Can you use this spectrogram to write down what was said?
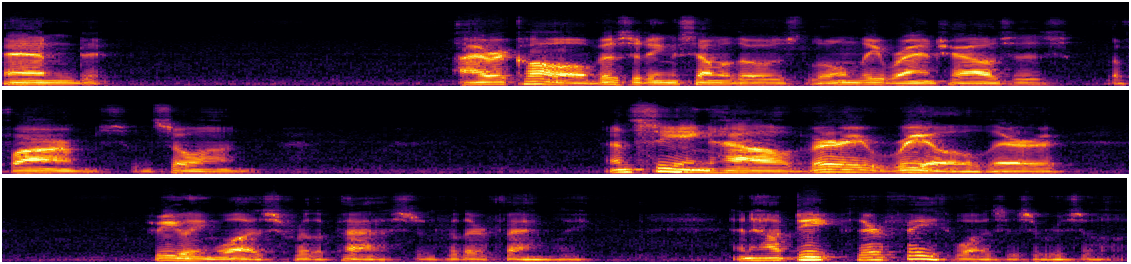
And I recall visiting some of those lonely ranch houses, the farms, and so on, and seeing how very real their feeling was for the past and for their family, and how deep their faith was as a result.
